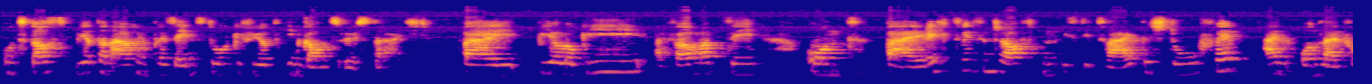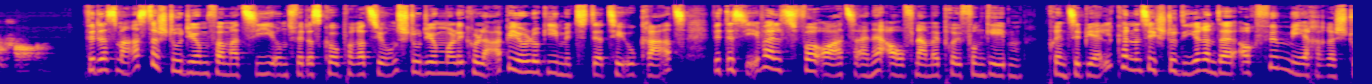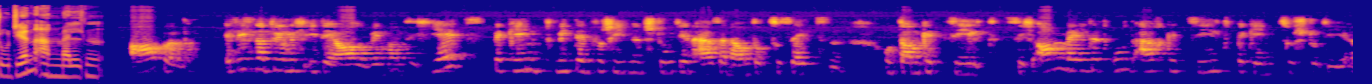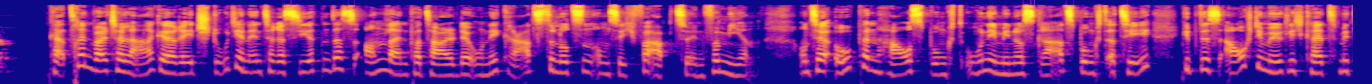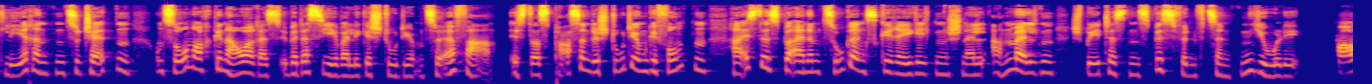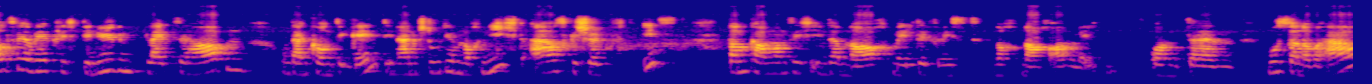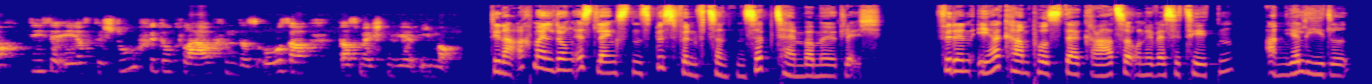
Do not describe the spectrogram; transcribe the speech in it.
und das wird dann auch in Präsenz durchgeführt in ganz Österreich. Bei Biologie, bei Pharmazie und bei Rechtswissenschaften ist die zweite Stufe ein Online-Verfahren. Für das Masterstudium Pharmazie und für das Kooperationsstudium Molekularbiologie mit der TU Graz wird es jeweils vor Ort eine Aufnahmeprüfung geben. Prinzipiell können sich Studierende auch für mehrere Studien anmelden. Aber es ist natürlich ideal, wenn man sich jetzt beginnt, mit den verschiedenen Studien auseinanderzusetzen und dann gezielt sich anmeldet und auch gezielt beginnt zu studieren. Katrin Walter-Lager rät Studieninteressierten, das Online-Portal der Uni Graz zu nutzen, um sich vorab zu informieren. Unter openhouse.uni-graz.at gibt es auch die Möglichkeit, mit Lehrenden zu chatten und so noch genaueres über das jeweilige Studium zu erfahren. Ist das passende Studium gefunden, heißt es bei einem zugangsgeregelten schnell anmelden, spätestens bis 15. Juli. Falls wir wirklich genügend Plätze haben und ein Kontingent in einem Studium noch nicht ausgeschöpft ist, dann kann man sich in der Nachmeldefrist noch nachanmelden. Und ähm, muss dann aber auch diese erste Stufe durchlaufen, das OSA, das möchten wir immer. Die Nachmeldung ist längstens bis 15. September möglich. Für den ER-Campus der Grazer Universitäten Anja Liedl.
